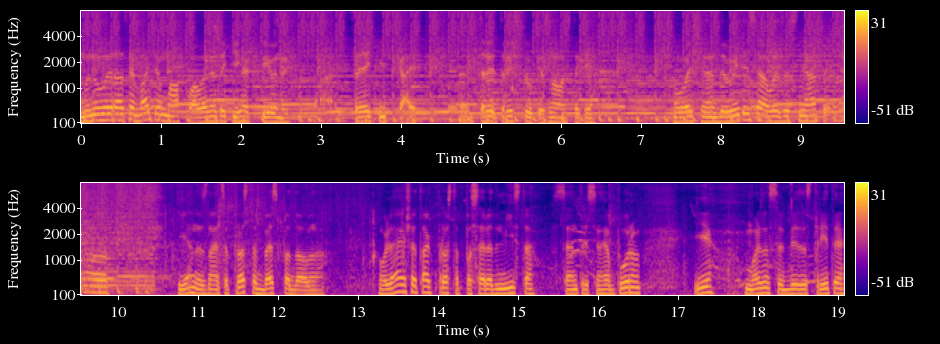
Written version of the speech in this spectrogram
Минулий раз я бачив мавпу, але не таких активних. Це якийсь кайф. Три, три штуки знову ж таки. В очі не дивитися, але засняти. Ну, я не знаю, це просто безподобно. Гуляєш отак просто посеред міста в центрі Сінгапуру і можна собі зустріти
